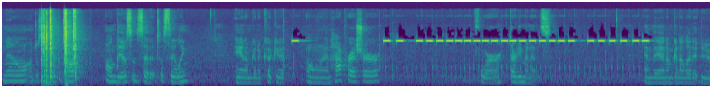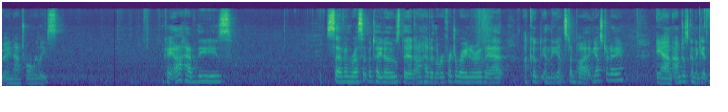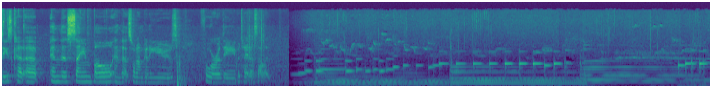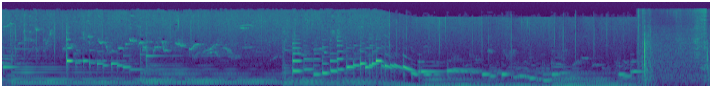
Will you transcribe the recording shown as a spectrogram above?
Now I'm just gonna get the top on this and set it to sealing. And I'm gonna cook it on high pressure for 30 minutes. And then I'm gonna let it do a natural release. Okay, I have these seven russet potatoes that I had in the refrigerator that I cooked in the Instant Pot yesterday. And I'm just gonna get these cut up in this same bowl and that's what I'm gonna use for the potato salad.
